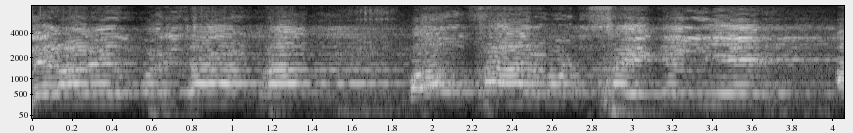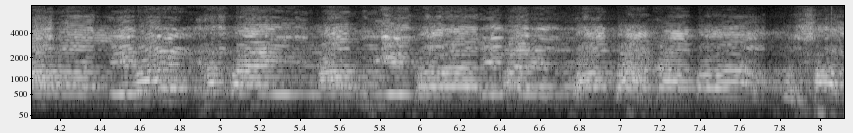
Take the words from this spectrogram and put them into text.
লেবারের পরিচয় অর্থাৎ পালসার মোটরসাইকেল নিয়ে আবার লেবারের খাতায় নাম দিয়ে তারা লেবারের টাকা তারা আত্মসাৎ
